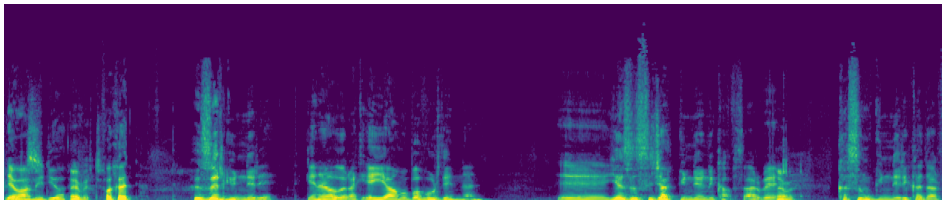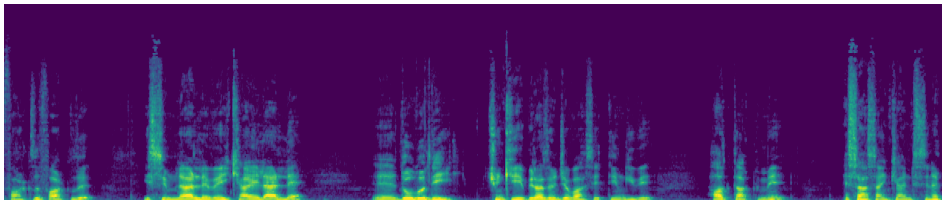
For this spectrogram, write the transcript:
devam ediyor. Evet. Fakat Hızır günleri genel olarak Eyyam-ı Bahur denilen e, yazın sıcak günlerini kapsar ve evet. Kasım günleri kadar farklı farklı isimlerle ve hikayelerle e, dolu değil. Çünkü biraz önce bahsettiğim gibi halk takvimi esasen kendisine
